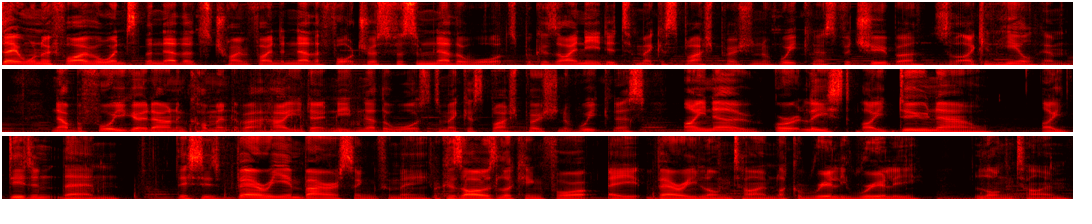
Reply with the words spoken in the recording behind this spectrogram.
Day 105 I went to the nether to try and find a nether fortress for some nether warts because I needed to make a splash potion of weakness for Tuba so that I can heal him. Now before you go down and comment about how you don't need nether warts to make a splash potion of weakness, I know, or at least I do now. I didn't then. This is very embarrassing for me because I was looking for a very long time, like a really, really long time.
